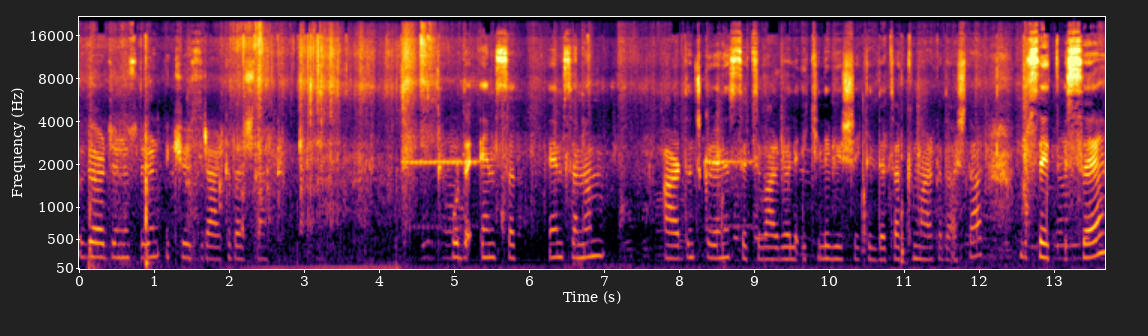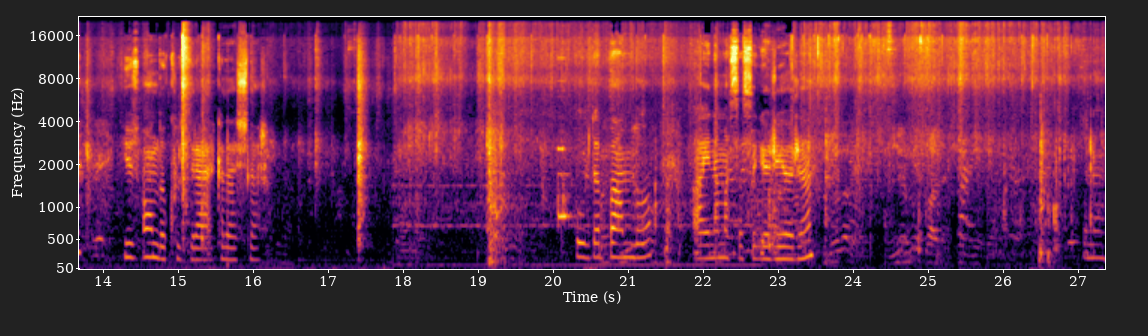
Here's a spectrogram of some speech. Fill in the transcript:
Bu gördüğünüz ürün 200 lira arkadaşlar. Burada Emsa Emsa'nın Ardınç Granit seti var böyle ikili bir şekilde takım arkadaşlar. Bu set ise 119 lira arkadaşlar. Burada bambu ayna masası görüyorum. Bunun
